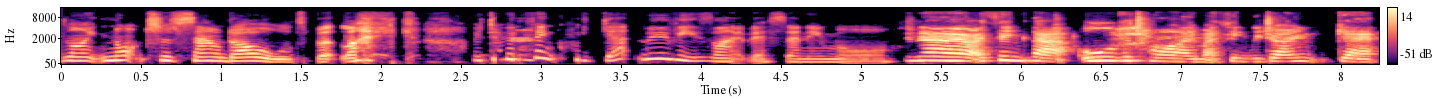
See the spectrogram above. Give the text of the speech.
like not to sound old but like i don't think we get movies like this anymore. You know i think that all the time i think we don't get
